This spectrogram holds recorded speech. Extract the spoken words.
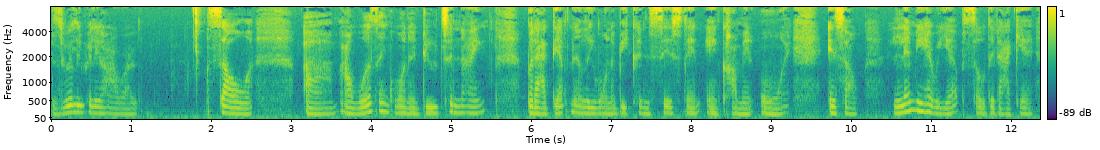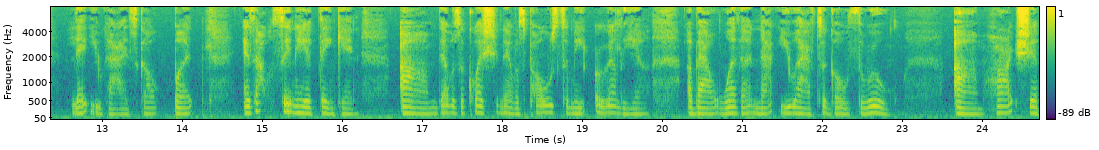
it's really, really hard work. So um, I wasn't going to do tonight, but I definitely want to be consistent and coming on. And so let me hurry up so that I can let you guys go. But as I was sitting here thinking, um, there was a question that was posed to me earlier about whether or not you have to go through um, hardship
